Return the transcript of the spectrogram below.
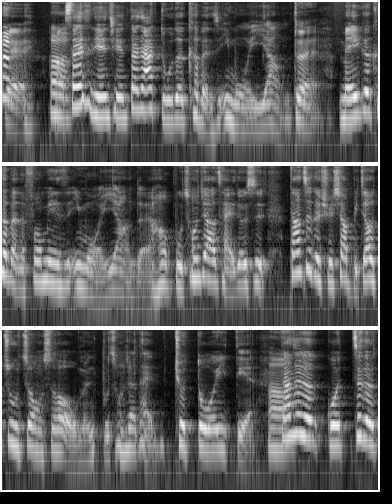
对，好三十年前大家读的课本是一模一样的，对，每一个课本的封面是一模一样的，然后补充教材就是当这个学校比较注重的时候，我们补充教材就多一点；当这个国这个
